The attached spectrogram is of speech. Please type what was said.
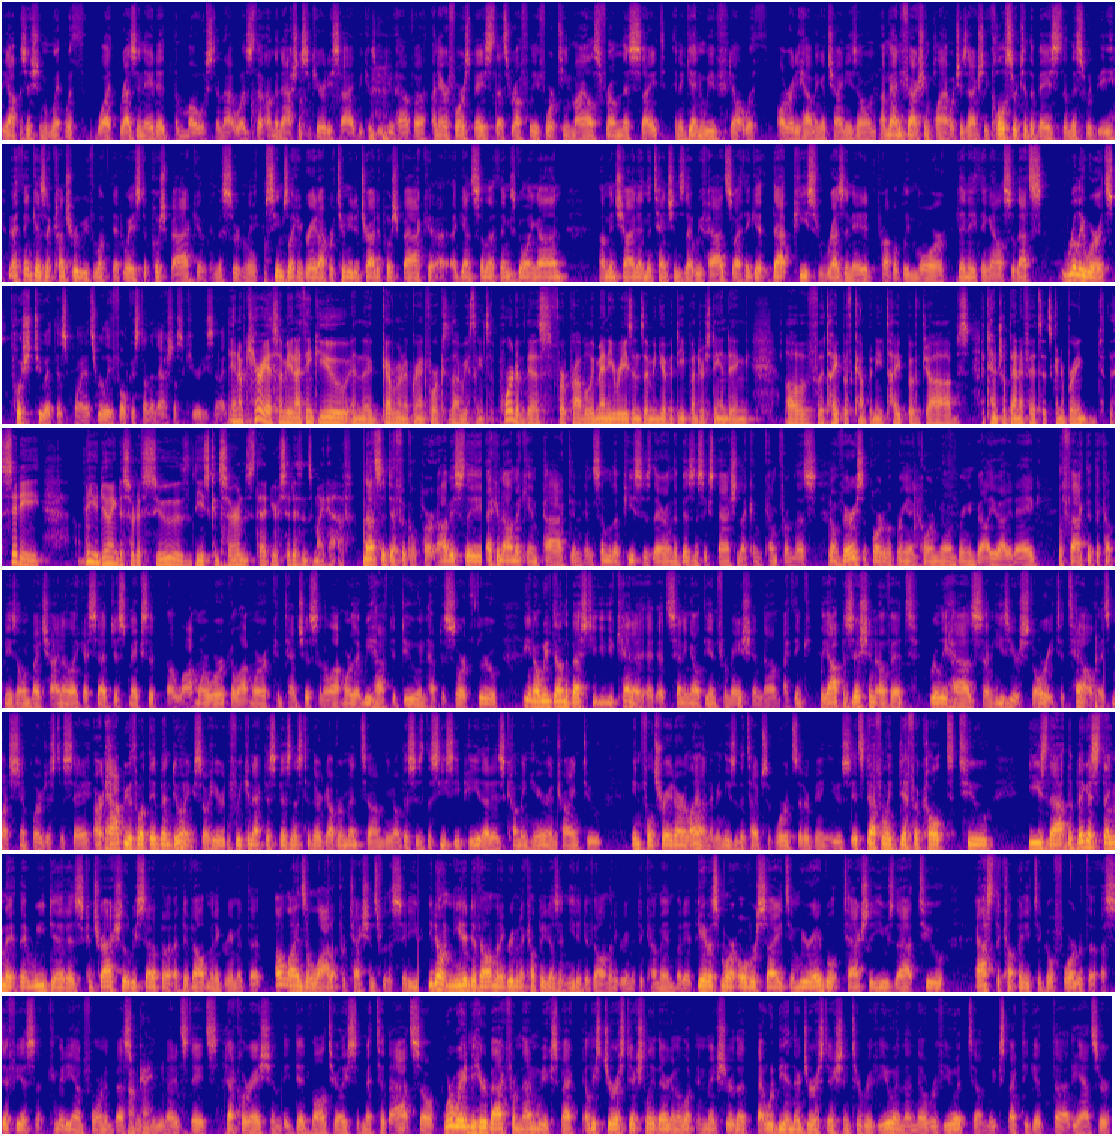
the opposition went with what resonated the most, and that was the, on the national security side because mm-hmm. we do have a, an Air Force base that's roughly 14 miles from this site. And again, we've dealt with already having a Chinese owned manufacturing plant, which is actually closer to the base than this would be. I think as a country, we've looked at ways to push back, and, and this certainly seems like a great opportunity to try to push back uh, against some of the things going on. Um, in China and the tensions that we've had. So I think it, that piece resonated probably more than anything else. So that's really where it's pushed to at this point. It's really focused on the national security side. And I'm curious. I mean, I think you and the government of Grand Forks is obviously in support of this for probably many reasons. I mean, you have a deep understanding of the type of company, type of jobs, potential benefits it's going to bring to the city. What are you doing to sort of soothe these concerns that your citizens might have? That's the difficult part. Obviously, economic impact and, and some of the pieces there and the business expansion that can come from this. You know, very supportive of bringing a corn mill and bringing value added ag the fact that the company is owned by China, like I said, just makes it a lot more work, a lot more contentious, and a lot more that we have to do and have to sort through. You know, we've done the best you, you can at, at, sending out the information. Um, I think the opposition of it really has an easier story to tell. It's much simpler just to say, aren't happy with what they've been doing. So here, if we connect this business to their government, um, you know, this is the CCP that is coming here and trying to infiltrate our land. I mean, these are the types of words that are being used. It's definitely difficult to ease that. The biggest thing that, that we did is contractually, we set up a, a, development agreement that outlines a lot of protections for the city. You don't need a development agreement. A company doesn't need a development agreement to come in, but it gave us more oversight, and we were able to actually use that to asked the company to go forward with a, a CFIUS, a Committee on Foreign Investment okay. in the United States declaration. They did voluntarily submit to that. So we're waiting to hear back from them. We expect, at least jurisdictionally, they're going to look and make sure that that would be in their jurisdiction to review, and then they'll review it. Um, we expect to get uh, the answer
